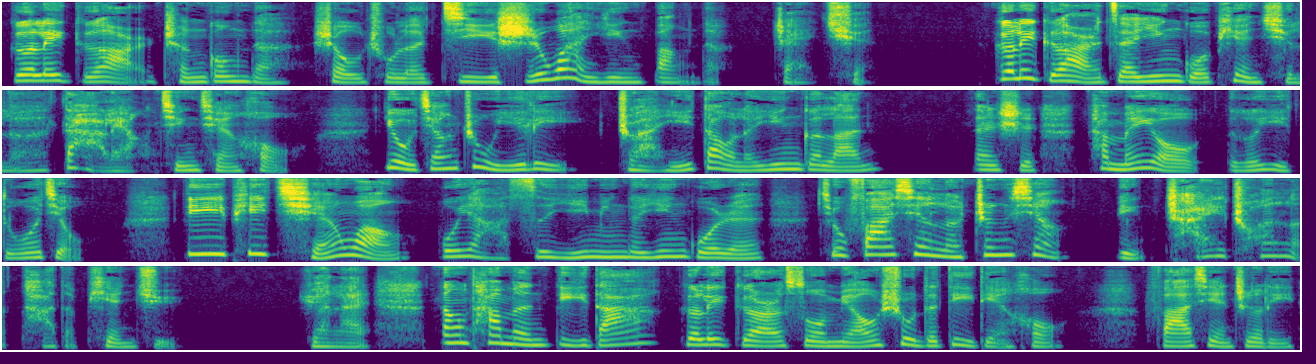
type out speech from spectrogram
格雷格尔成功的售出了几十万英镑的债券。格雷格尔在英国骗取了大量金钱后，又将注意力转移到了英格兰。但是他没有得意多久，第一批前往波亚斯移民的英国人就发现了真相，并拆穿了他的骗局。原来，当他们抵达格雷格尔所描述的地点后，发现这里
